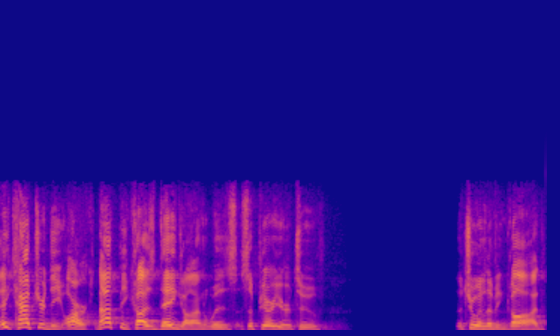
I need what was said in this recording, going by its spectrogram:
They captured the ark not because Dagon was superior to the true and living God,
